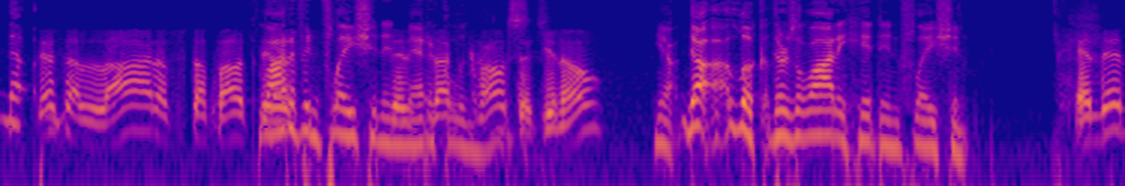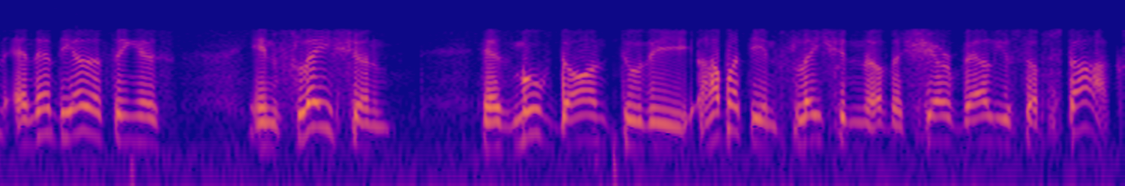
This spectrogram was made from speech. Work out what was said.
no, there's a lot of stuff out there. A lot of inflation in medical. Not counted, you know. Yeah. No, uh, look, there's a lot of hidden inflation. And then, and then the other thing is, inflation has moved on to the how about the inflation of the share values of stocks?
